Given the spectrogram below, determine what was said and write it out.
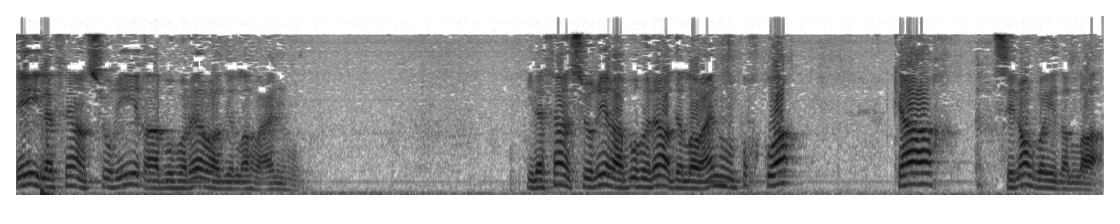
et il a fait un sourire à Abu Huraira anhu. Il a fait un sourire à Abu Huraira anhu. Pourquoi? Car c'est l'envoyé d'Allah.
